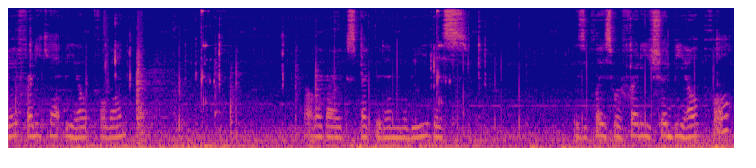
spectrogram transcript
Okay, Freddy can't be helpful then. Not like I expected him to be. This is a place where Freddy should be helpful.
